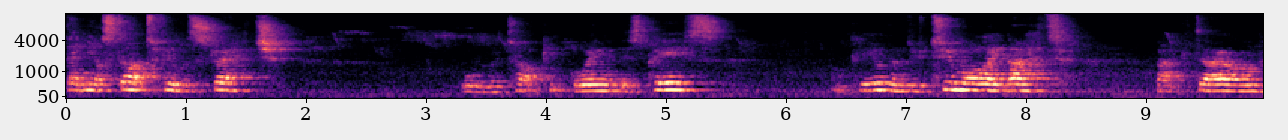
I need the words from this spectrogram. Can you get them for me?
Then you'll start to feel the stretch over the top. Keep going at this pace. Okay, we're going to do two more like that. Back down.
